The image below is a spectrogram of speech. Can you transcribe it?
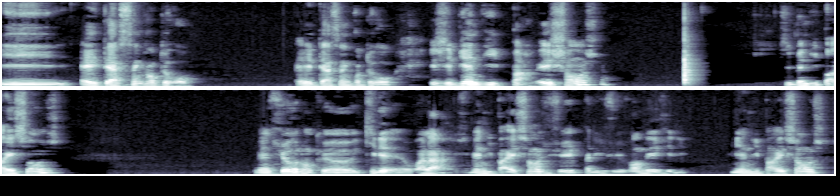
elle était à 50 euros. Elle était à 50 euros. Et j'ai bien dit par échange, j'ai bien dit par échange, Bien sûr, donc euh, qu'il est, voilà, j'ai bien dit par échange, j'ai pas dit que je lui vendais, j'ai bien dit par échange.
